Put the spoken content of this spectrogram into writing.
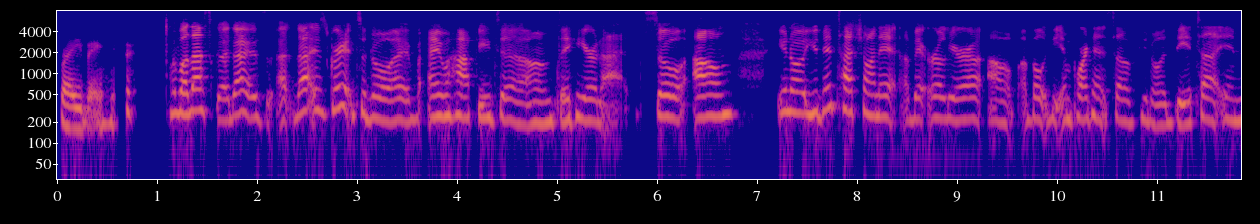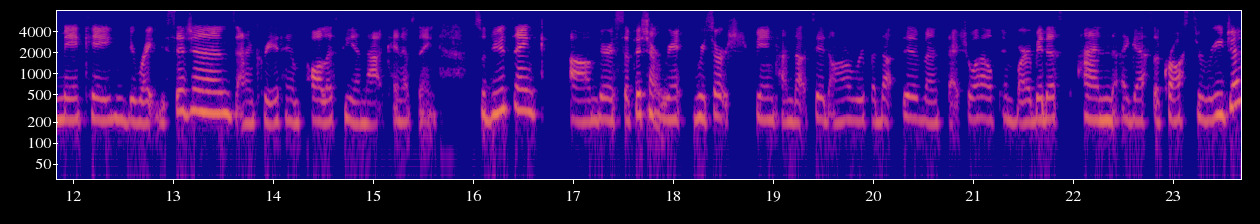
thriving. well that's good. That is uh, that is great to know. I'm, I'm happy to um to hear that. So um you know you did touch on it a bit earlier uh, about the importance of you know data in making the right decisions and creating policy and that kind of thing. So do you think um, there is sufficient re- research being conducted on reproductive and sexual health in Barbados and I guess across the region.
